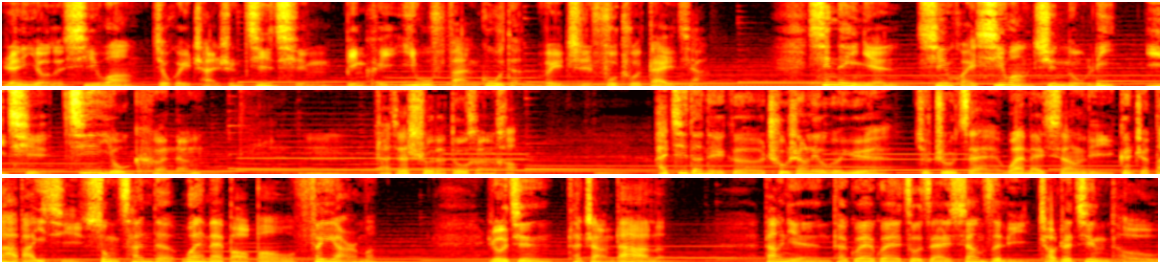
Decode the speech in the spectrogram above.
人有了希望，就会产生激情，并可以义无反顾地为之付出代价。”新的一年，心怀希望去努力，一切皆有可能。嗯，大家说的都很好。还记得那个出生六个月就住在外卖箱里，跟着爸爸一起送餐的外卖宝宝菲儿吗？如今他长大了。当年他乖乖坐在箱子里，朝着镜头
